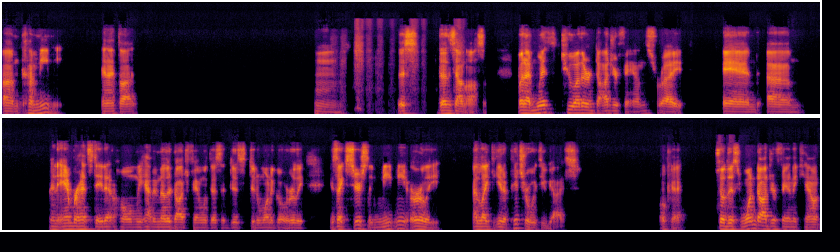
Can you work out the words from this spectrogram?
Um, come meet me. And I thought, hmm, this doesn't sound awesome. But I'm with two other Dodger fans, right? And um, and Amber had stayed at home. We had another Dodge fan with us that just didn't want to go early. He's like, seriously, meet me early. I'd like to get a picture with you guys. Okay. So this one Dodger fan account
